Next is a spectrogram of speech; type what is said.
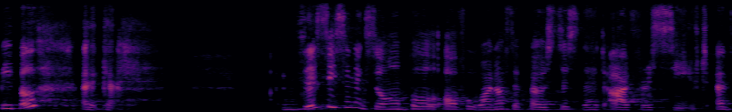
People, okay. This is an example of one of the posters that I've received. And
